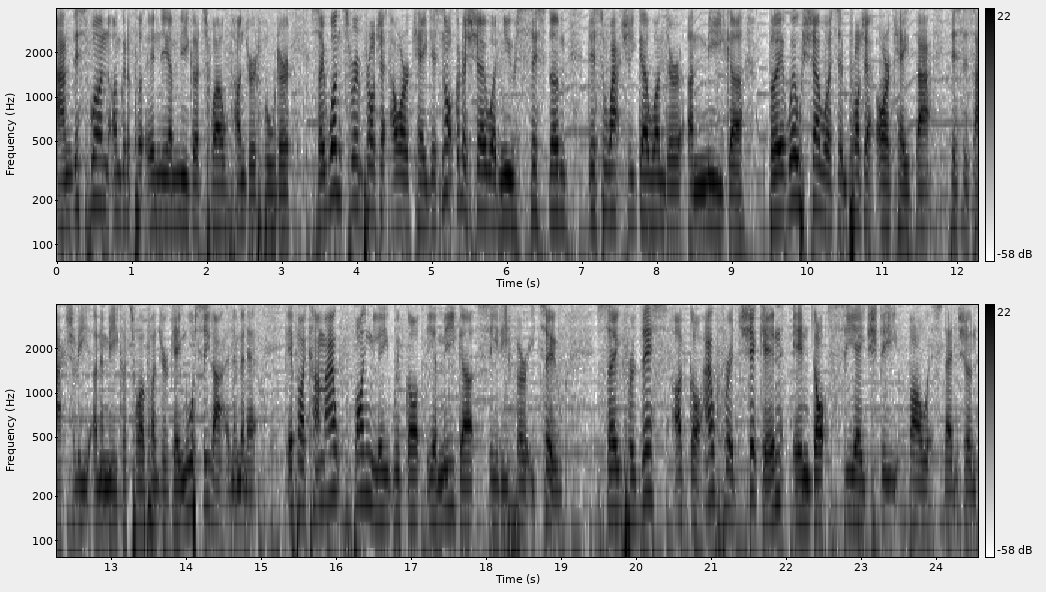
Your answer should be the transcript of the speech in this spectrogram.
And this one I'm going to put in the Amiga 1200 folder. So once we're in Project Arcade, it's not going to show a new system. This will actually go under Amiga. But it will show us in Project Arcade that this is actually an Amiga 1200 game. We'll see that in a minute. If I come out, finally we've got the Amiga CD32. So for this, I've got Alfred Chicken in .chd file extension.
